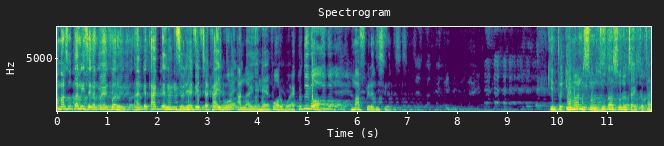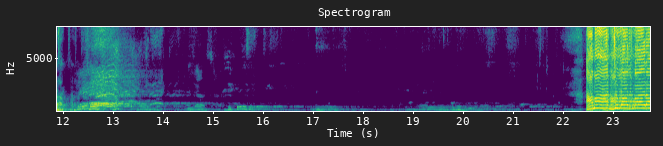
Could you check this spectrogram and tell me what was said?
আমার জুতা নিচে কত একবার আমি কে নিচে খাইবো, আর নাইলে হে পরবো। একটা তুইব মাফ করে দিছি। কিন্তু ইমান সুর, জুতা সুরে চাইতো খারাপ। আমার যুবক ভাইরা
